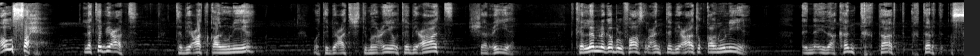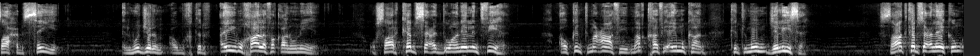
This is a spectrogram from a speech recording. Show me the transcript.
أو الصح له تبعات تبعات قانونية وتبعات اجتماعية وتبعات شرعية. تكلمنا قبل الفاصل عن التبعات القانونية أن إذا كنت اخترت اخترت الصاحب السيء المجرم أو مختلف أي مخالفة قانونية وصار كبسة على الديوانية اللي أنت فيها أو كنت معاه في مقهى في أي مكان كنت المهم جليسة صارت كبسة عليكم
